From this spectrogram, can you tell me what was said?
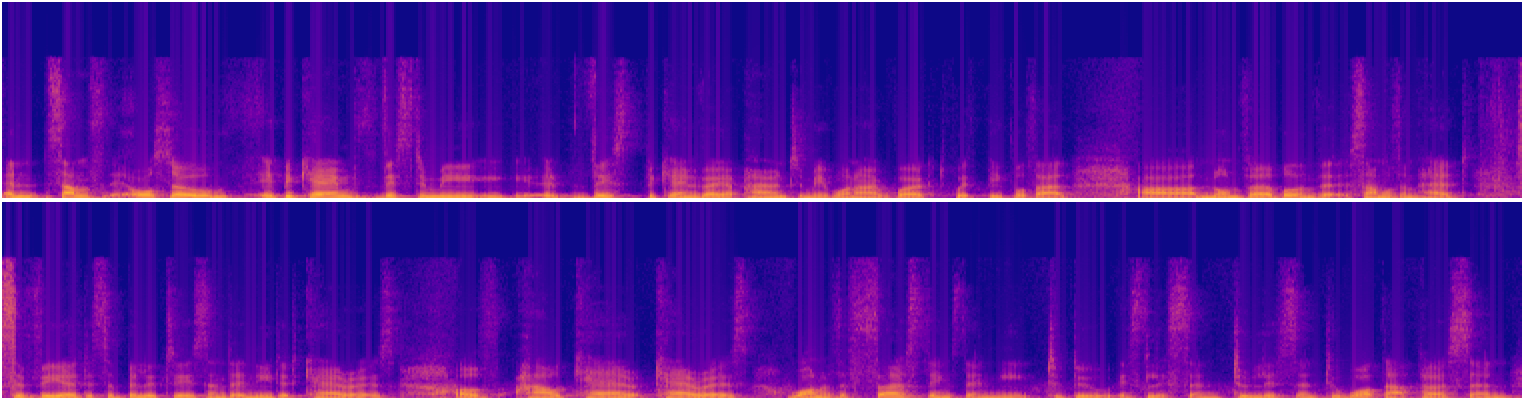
and some also it became this to me. This became very apparent to me when I worked with people that are nonverbal and that some of them had severe disabilities and they needed carers. Of how care carers one of the first things they need to do is listen, to listen to what that person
